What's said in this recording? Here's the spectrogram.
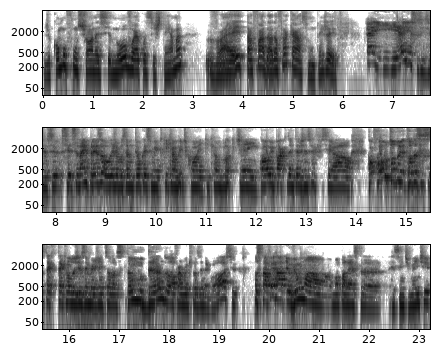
de como funciona esse novo ecossistema, vai estar tá fadada ao fracasso, não tem jeito. É, e, é isso, assim, se, se, se, na empresa hoje você não tem o conhecimento do que, que é um Bitcoin, o que, que é um blockchain, qual o impacto da inteligência artificial, qual, como tudo, todas essas te tecnologias emergentes elas estão mudando a forma de fazer negócio, você está ferrado. Eu vi uma, uma palestra recentemente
